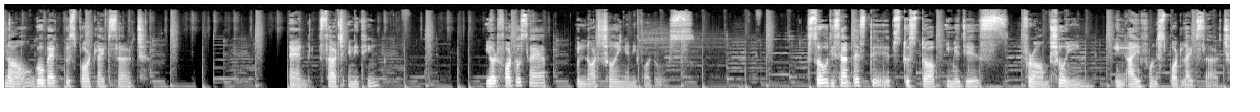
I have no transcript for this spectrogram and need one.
Now go back to Spotlight search and search anything. Your Photos app will not showing any photos. So these are the steps to stop images from showing in iPhone Spotlight search.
